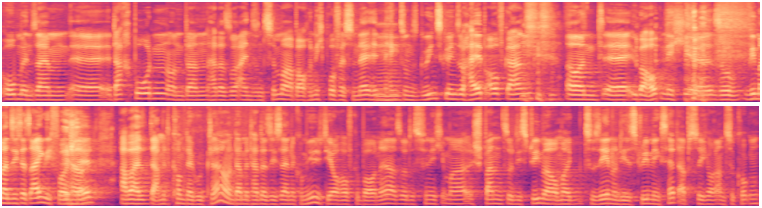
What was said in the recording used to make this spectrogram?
oben in seinem äh, Dachboden und dann hat er so ein, so ein Zimmer, aber auch nicht professionell. Hinten hängt so ein Greenscreen so halb aufgehangen und äh, überhaupt nicht äh, so, wie man sich das eigentlich vorstellt. Aber damit kommt er gut klar und damit hat er sich seine Community auch aufgebaut. Ne? Also das finde ich immer spannend, so die Streamer auch mal zu sehen und diese Streaming-Setups sich auch anzugucken.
